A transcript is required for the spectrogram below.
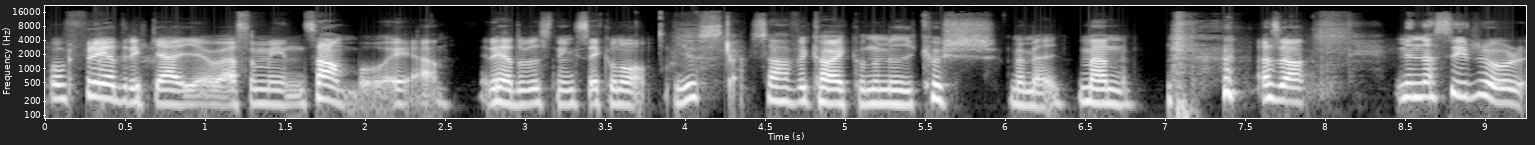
och Fredrik är ju, alltså min sambo, är redovisningsekonom. Just det. Så han fick ha ekonomikurs med mig. Men alltså, mina syrror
